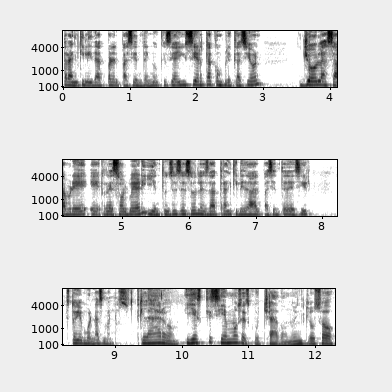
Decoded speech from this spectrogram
tranquilidad para el paciente, ¿no? Que si hay cierta complicación, yo la sabré eh, resolver y entonces eso les da tranquilidad al paciente de decir, estoy en buenas manos. Claro, y es que sí hemos escuchado, ¿no? Incluso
